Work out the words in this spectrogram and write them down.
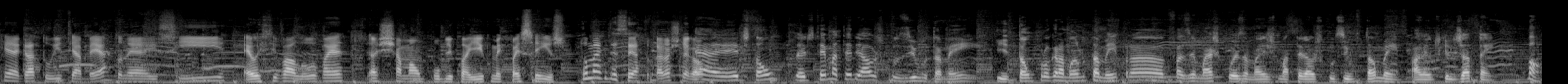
que é gratuito e aberto, né? E se é esse valor vai chamar um público aí, como é que vai ser isso? Tomara que dê certo, cara, acho legal. É, eles estão. Eles têm material exclusivo também. E estão programando também pra fazer mais coisa, mais material exclusivo também. Além do que eles já têm. Bom,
